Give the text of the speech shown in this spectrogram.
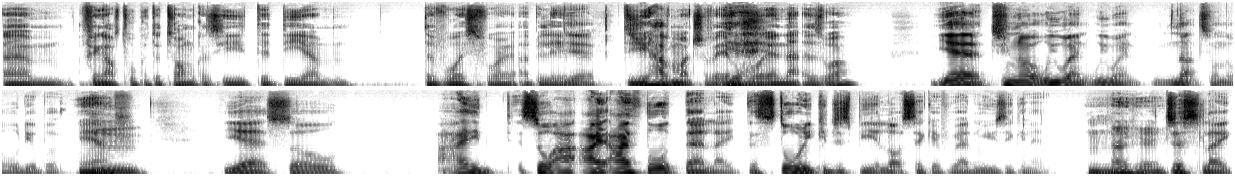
um, I think I was talking to Tom because he did the um the voice for it, I believe. Yeah, Did you have much of an Yeah. input in that as well? yeah. Do you know we went we went nuts on the audiobook. Yeah. Mm. Yeah, so I so I, I I thought that like the story could just be a lot sicker if we had music in it. Mhm. okay, Just like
